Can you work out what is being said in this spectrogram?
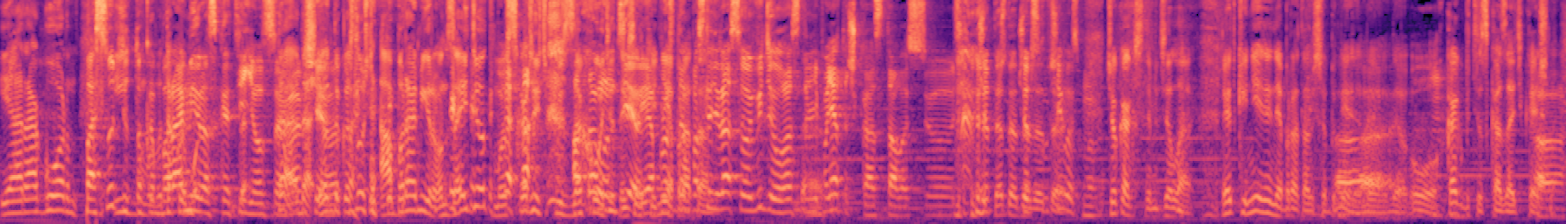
и Арагорн. По сути, только Барамир скотинился вообще. Да, и он такой, слушай, а Барамир, он зайдет? Может, скажите, пусть а заходит. Я просто последний раз его видел, у нас непоняточка осталась. Э, что случилось? Что, как с ним дела? Я такой, не-не-не, братан, все, О, как бы тебе сказать, конечно. А.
